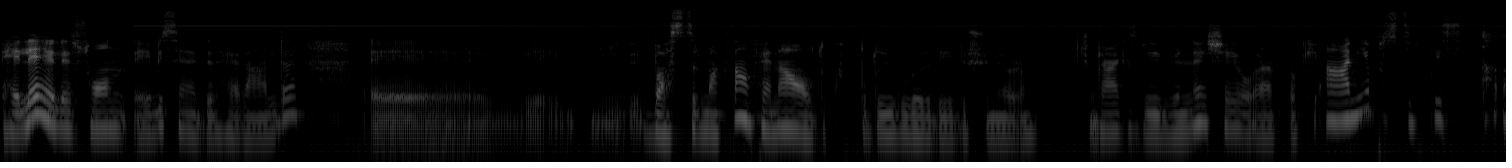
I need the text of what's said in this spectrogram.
hele hele son e, bir senedir herhalde e, bastırmaktan fena olduk bu duyguları diye düşünüyorum. Çünkü herkes birbirine şey olarak bakıyor. Aa niye pozitif değilsin?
